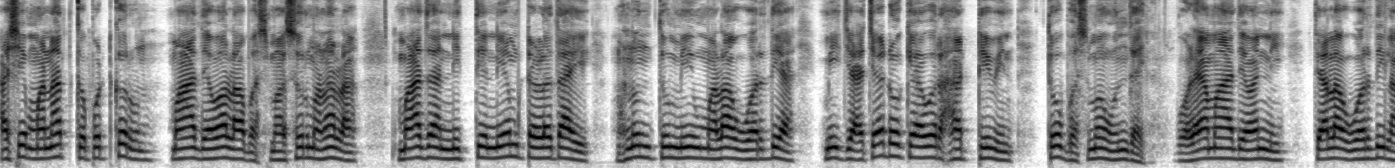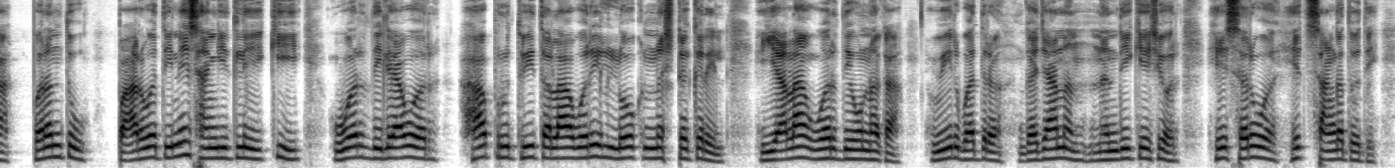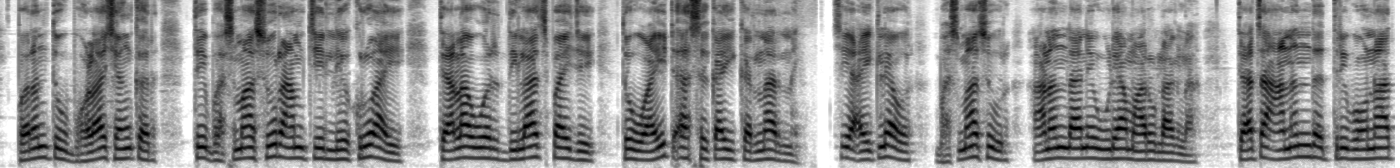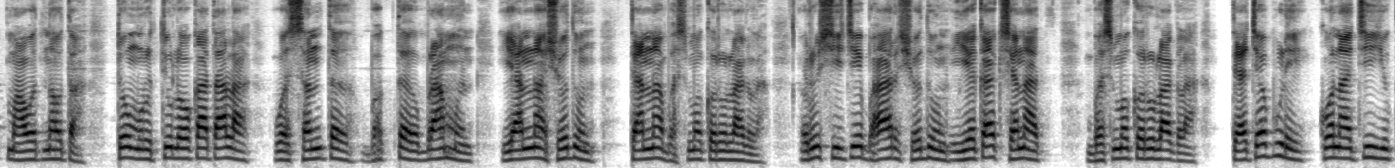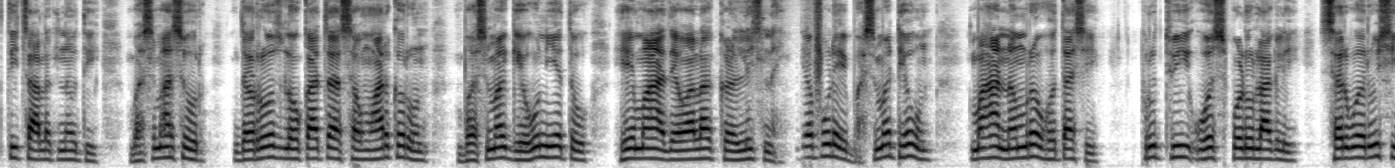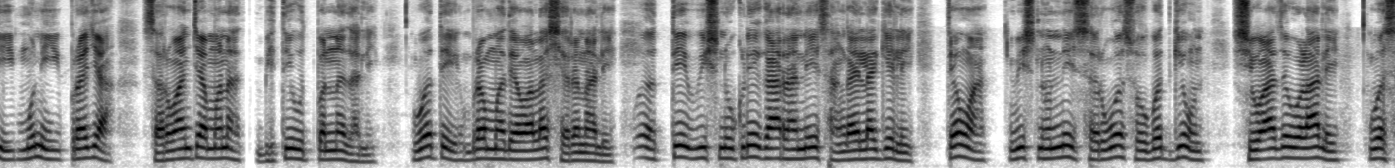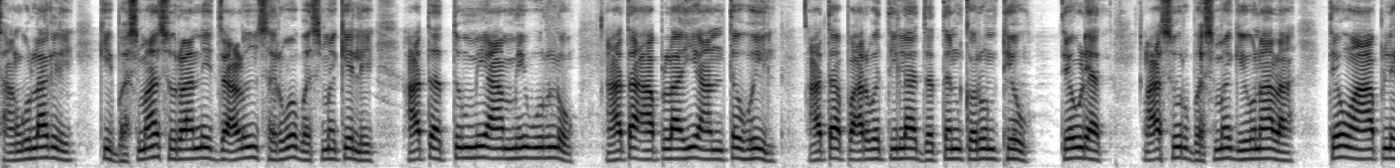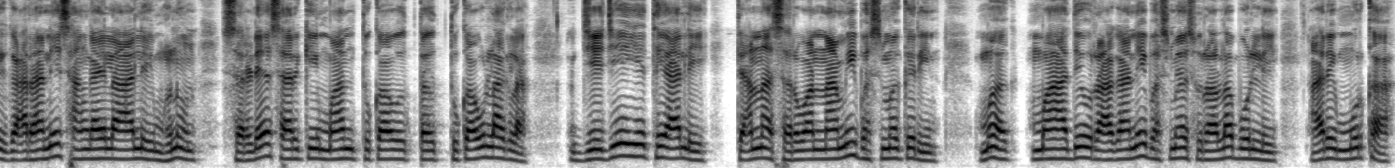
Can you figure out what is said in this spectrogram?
असे मनात कपट करून महादेवाला भस्मासूर म्हणाला माझा नित्य नियम टळत आहे म्हणून तुम्ही मला वर द्या. मी ज्याच्या डोक्यावर हात ठेवीन तो भस्म होऊन जाईल. भोळ्या महादेवांनी त्याला वर दिला. परंतु पार्वतीने सांगितले की वर दिल्यावर हा पृथ्वी तलावरील लोक नष्ट करेल. याला वर देऊ नका. वीरभद्र गजानन नंदिकेश्वर हे सर्व हेच सांगत होते. परंतु भोळाशंकर ते भस्मासूर आमचे लेकरू आहे. त्याला वर दिलाच पाहिजे. तो वाईट असं काही करणार नाही. असे ऐकल्यावर भस्मासूर आनंदाने उड्या मारू लागला. त्याचा आनंद त्रिभुवनात मावत नव्हता. तो मृत्यूलोकात आला व संत भक्त ब्राह्मण यांना शोधून त्यांना भस्म करू लागला. ऋषीचे भार शोधून एका क्षणात भस्म करू लागला. त्याच्यापुढे कोणाची युक्ती चालत नव्हती. भस्मासूर दररोज लोकाचा संहार करून भस्म घेऊन येतो हे महादेवाला कळलेच नाही. त्यापुढे भस्म ठेवून महानम्र होताशे पृथ्वी ओस पडू लागली. सर्व ऋषी मुनी प्रजा सर्वांच्या मनात भीती उत्पन्न झाली. व ते ब्रह्मदेवाला शरण आले व ते विष्णूकडे गाराने सांगायला गेले. तेव्हा विष्णूंनी सर्व सोबत घेऊन शिवाजवळ आले व सांगू लागले की भस्मासुराने जाळून सर्व भस्म केले. आता तुम्ही आम्ही उरलो. आता आपलाही अंत होईल. आता पार्वतीला जतन करून ठेव. तेवढ्यात आसूर भस्म घेऊन आला. तेव्हा आपले गाराने सांगायला आले म्हणून सरड्यासारखी मान तुकाव त तुकावू लागला. जे जे येथे आले त्यांना सर्वांना मी भस्म करीन. मग महादेव रागाने भस्म्यासुराला बोलले अरे मूर्खा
